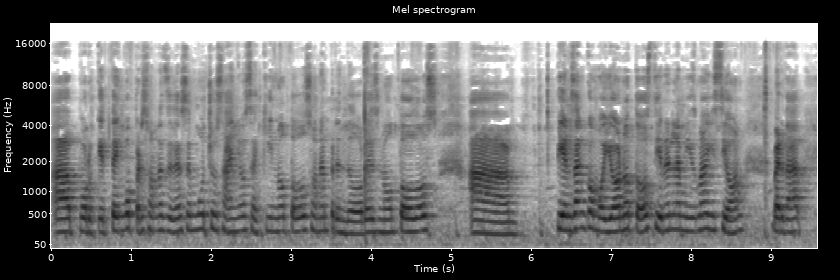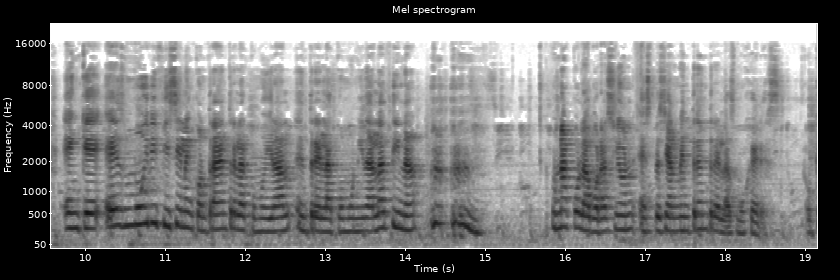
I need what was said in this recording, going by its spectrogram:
Ah, porque tengo personas desde hace muchos años aquí, no todos son emprendedores, no todos ah, piensan como yo, no todos tienen la misma visión, ¿verdad? En que es muy difícil encontrar entre la comunidad, entre la comunidad latina una colaboración, especialmente entre las mujeres, ¿ok?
